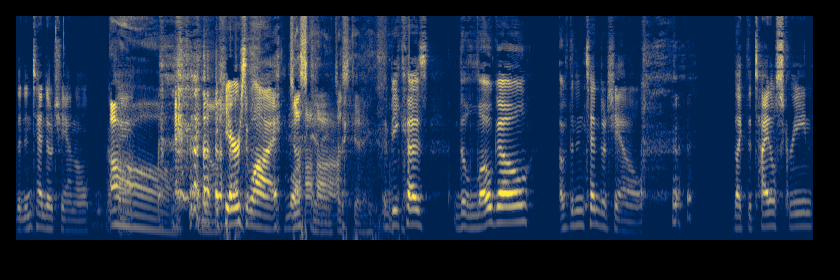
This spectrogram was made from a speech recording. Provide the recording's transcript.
the Nintendo Channel. okay? Oh. Here's why. just kidding. Just kidding. because the logo of the Nintendo Channel, like the title screen,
